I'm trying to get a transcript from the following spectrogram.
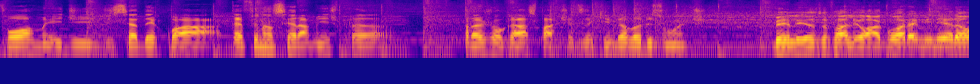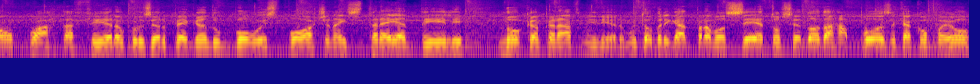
forma aí de, de se adequar, até financeiramente, para jogar as partidas aqui em Belo Horizonte. Beleza, valeu. Agora é Mineirão, quarta-feira, o Cruzeiro pegando o Boa Esporte na estreia dele no Campeonato Mineiro. Muito obrigado para você, torcedor da Raposa, que acompanhou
